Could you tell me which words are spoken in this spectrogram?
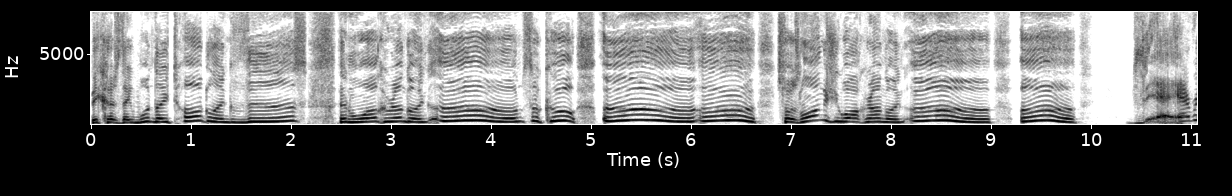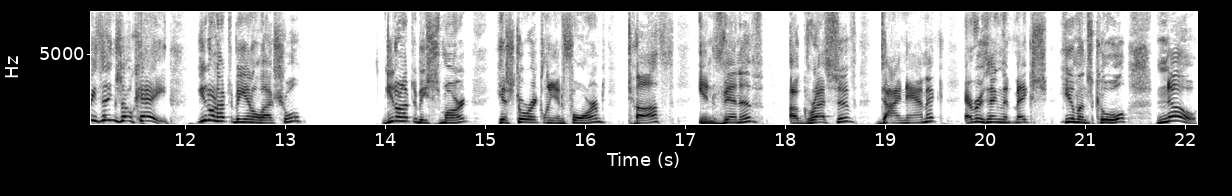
Because they would they talk like this and walk around going, oh, I'm so cool. Oh, oh. So as long as you walk around going, oh, oh, everything's okay. You don't have to be intellectual. You don't have to be smart, historically informed, tough, inventive, aggressive, dynamic, everything that makes humans cool. No,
